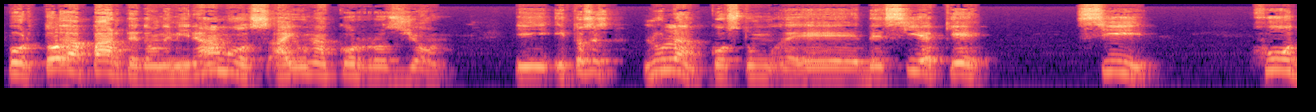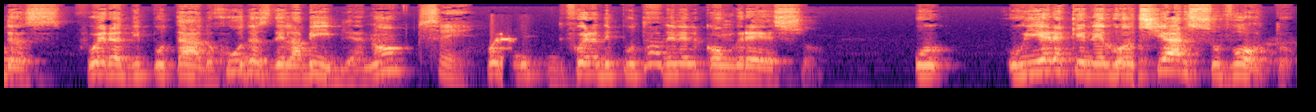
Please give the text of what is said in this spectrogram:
Por toda parte donde miramos hay una corrosión. Y entonces Lula costum, eh, decía que si Judas fuera diputado, Judas de la Biblia, ¿no? Sí. Fuera, fuera diputado en el Congreso, hubiera que negociar su voto,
